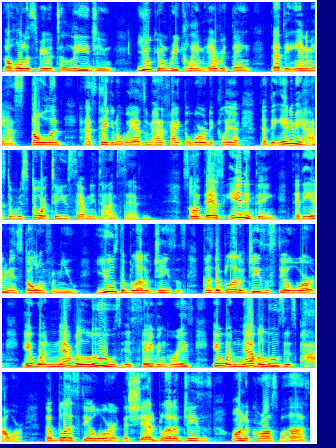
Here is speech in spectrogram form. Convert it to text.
the Holy Spirit to lead you. You can reclaim everything that the enemy has stolen, has taken away. As a matter of fact, the word declare that the enemy has to restore it to you 70 times 7. So if there's anything that the enemy has stolen from you, use the blood of Jesus because the blood of Jesus still works. It will never lose its saving grace. It will never lose its power. The blood still works. The shed blood of Jesus on the cross for us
